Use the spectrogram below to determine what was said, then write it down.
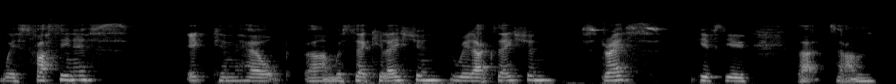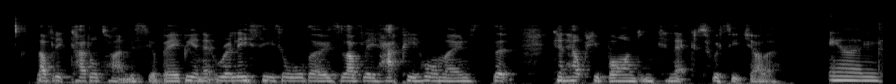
with fussiness. It can help um, with circulation, relaxation, stress. It gives you that um, lovely cuddle time with your baby and it releases all those lovely happy hormones that can help you bond and connect with each other. And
